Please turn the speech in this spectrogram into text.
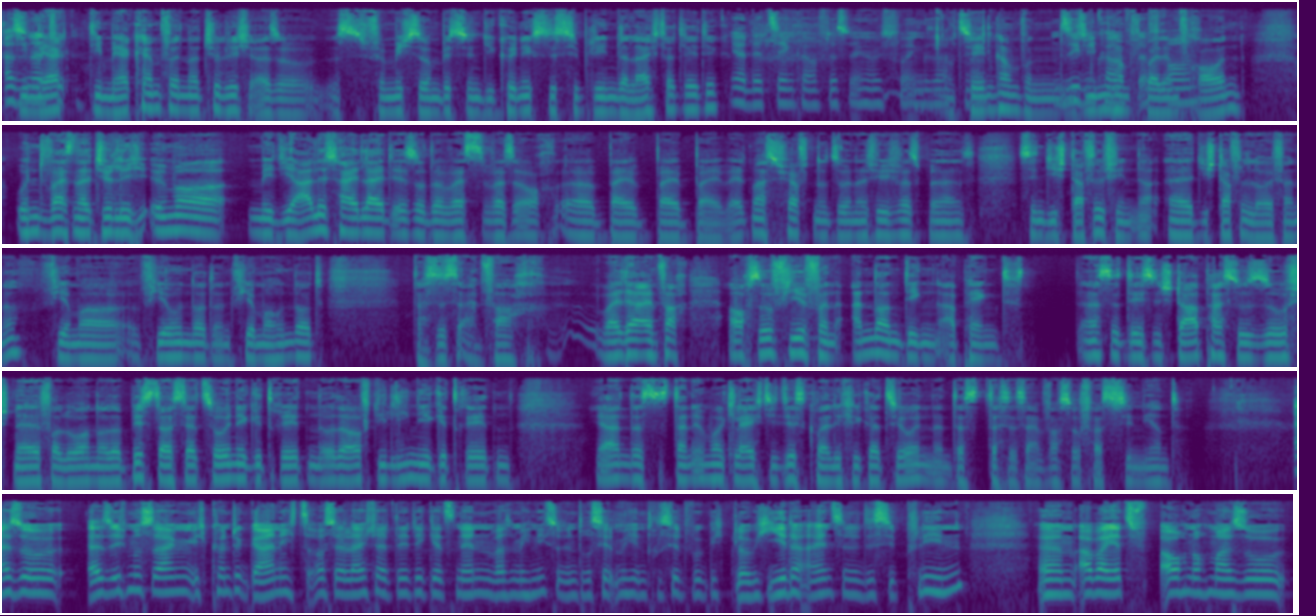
also die, Mehr, die Mehrkämpfe natürlich, also das ist für mich so ein bisschen die Königsdisziplin der Leichtathletik. ja, der Zehnkampf, deswegen habe ich es vorhin gesagt. ne? Zehnkampf und Siebenkampf Siebenkampf bei den Frauen. Und was natürlich immer mediales Highlight ist oder was, was auch äh, bei, bei, bei Weltmeisterschaften und so natürlich was sind die Staffelfin äh, die Staffelläufer, ne? Viermal 400 und viermal 100. Das ist einfach, weil da einfach auch so viel von anderen Dingen abhängt. Also diesen Stab hast du so schnell verloren oder bist aus der Zone getreten oder auf die Linie getreten. Ja, und das ist dann immer gleich die Disqualifikation und das, das ist einfach so faszinierend. Also, also ich muss sagen, ich könnte gar nichts aus der Leichtathletik jetzt nennen, was mich nicht so interessiert. Mich interessiert wirklich, glaube ich, jede einzelne Disziplin. Ähm, aber jetzt auch nochmal so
